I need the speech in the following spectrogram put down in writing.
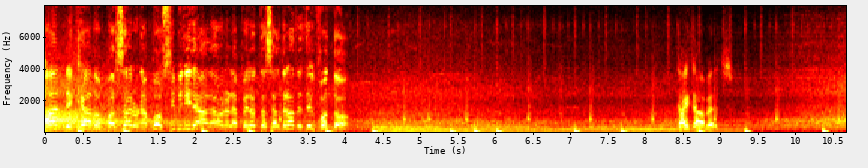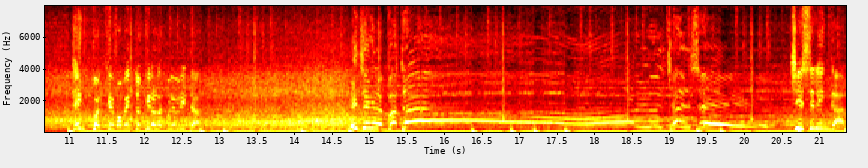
Han dejado pasar una posibilidad. Ahora la pelota saldrá desde el fondo. Kai Havertz. En cualquier momento tira la culebrita. Y llega el empate. ¡El Chelsea! Jesse Lingard.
